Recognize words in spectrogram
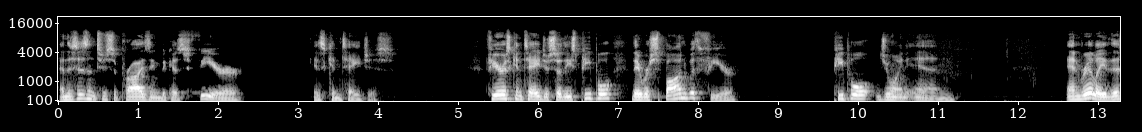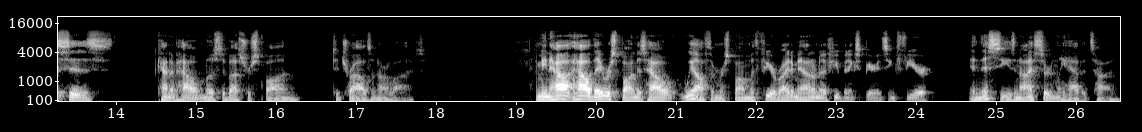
And this isn't too surprising because fear is contagious. Fear is contagious. So these people, they respond with fear. People join in. And really, this is kind of how most of us respond to trials in our lives. I mean, how, how they respond is how we often respond with fear, right? I mean, I don't know if you've been experiencing fear in this season. I certainly have at times.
